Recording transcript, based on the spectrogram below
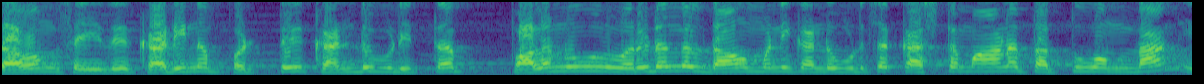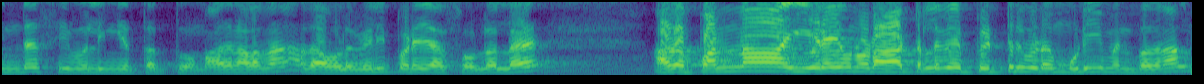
தவம் செய்து கடினப்பட்டு கண்டுபிடித்த பல நூறு வருடங்கள் தவம் பண்ணி கண்டுபிடிச்ச கஷ்டமான தத்துவம் தான் இந்த சிவலிங்க தத்துவம். அதனால தான் அதை அவ்வளோ வெளிப்படையாக சொல்லலை. அதை பண்ணால் இறைவனோட ஆற்றலவே பெற்றுவிட முடியும் என்பதனால்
